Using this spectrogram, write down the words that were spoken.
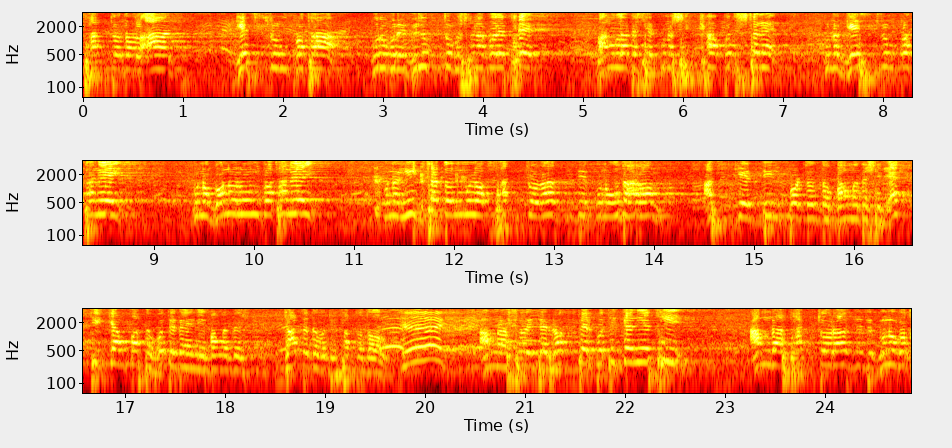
ছাত্রদল আজ গেস্ট রুম প্রথা পুরোপুরি বিলুপ্ত ঘোষণা করেছে। বাংলাদেশের কোনো শিক্ষা প্রতিষ্ঠানে কোনো গেস্ট রুম প্রথা নেই। কোনো গণরুম কথা নেই কোনো নির্যাতনমূলক ছাত্র রাজনীতির কোনো উদাহরণ আজকের দিন পর্যন্ত বাংলাদেশের একটি ক্যাম্পাসে হতে দেয়নি বাংলাদেশ জাতীয়তাবাদী ছাত্রদল। ঠিক। আমরা শহীদের রক্তের প্রতিজ্ঞা নিয়েছি আমরা ছাত্র রাজনীতির গুণগত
